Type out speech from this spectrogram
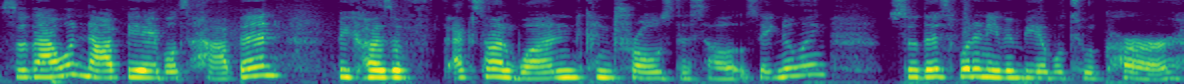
So that would not be able to happen because of exon 1 controls the cell signaling. So this wouldn't even be able to occur,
